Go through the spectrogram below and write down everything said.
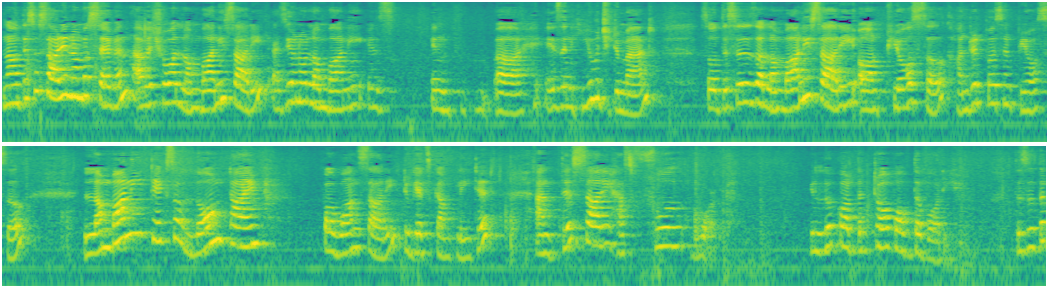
Now this is sari number 7. I will show a Lambani sari. As you know Lambani is in, uh, is in huge demand. So this is a Lambani sari on pure silk, 100% pure silk. Lambani takes a long time for one sari to get completed and this sari has full work. You look at the top of the body. This is the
